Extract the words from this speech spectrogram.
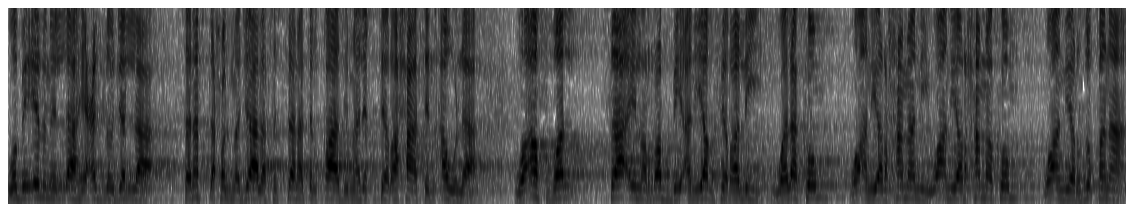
وبإذن الله عز وجل سنفتح المجال في السنة القادمة لاقتراحات أولى. وأفضل سائلا ربي أن يغفر لي ولكم وأن يرحمني وأن يرحمكم وأن يرزقنا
